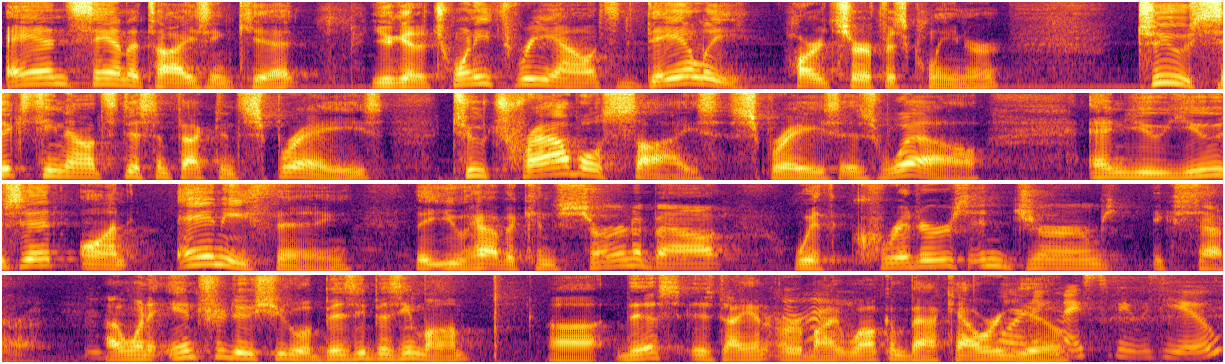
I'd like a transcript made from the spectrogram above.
and sanitizing kit. You get a 23 ounce daily hard surface cleaner, two 16 ounce disinfectant sprays, two travel size sprays as well, and you use it on anything that you have a concern about with critters and germs, etc. Mm-hmm. I want to introduce you to a busy, busy mom. Uh, this is Diane Irvine. Welcome back. How are Morning. you? Nice to be with you.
